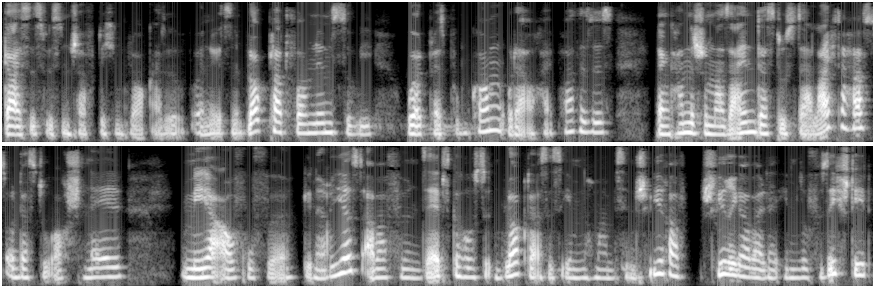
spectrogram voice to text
geisteswissenschaftlichen Blog. Also wenn du jetzt eine Blogplattform nimmst, so wie WordPress.com oder auch Hypothesis, dann kann es schon mal sein, dass du es da leichter hast und dass du auch schnell mehr Aufrufe generierst, aber für einen selbst gehosteten Blog, da ist es eben nochmal ein bisschen schwieriger, schwieriger, weil der eben so für sich steht.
